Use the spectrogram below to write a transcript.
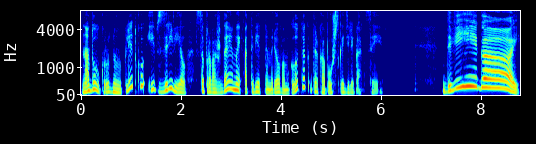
надул грудную клетку и взревел, сопровождаемый ответным ревом глоток дракобужской делегации. «Двигай!»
